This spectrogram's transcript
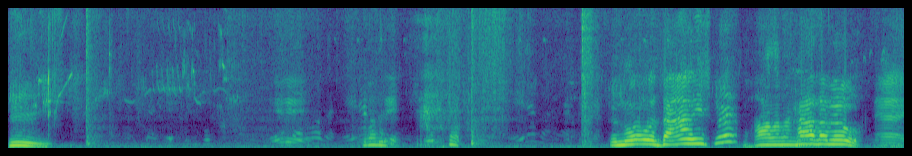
হুম। নো যা হইস না? খাওয়া যাবে ও। হ্যাঁ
